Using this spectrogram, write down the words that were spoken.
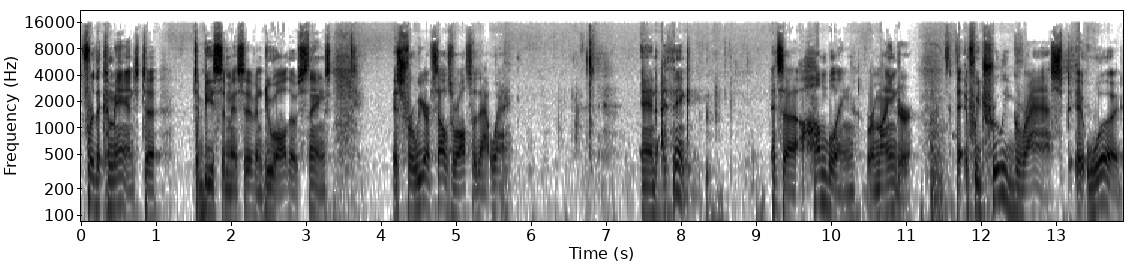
for the command to, to be submissive and do all those things is for we ourselves were also that way. And I think it's a, a humbling reminder that if we truly grasped, it would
